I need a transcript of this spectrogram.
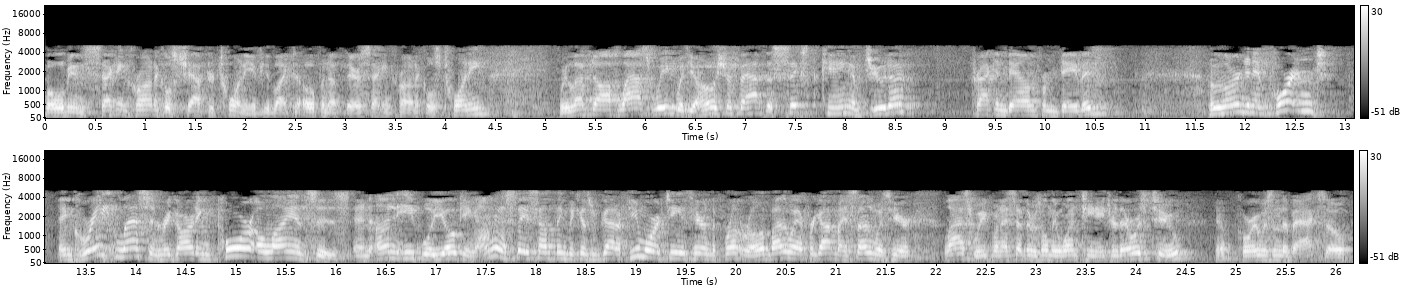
Well, we'll be in 2 Chronicles chapter 20, if you'd like to open up there. 2 Chronicles 20. We left off last week with Jehoshaphat, the sixth king of Judah, tracking down from David, who learned an important and great lesson regarding poor alliances and unequal yoking. I'm going to say something because we've got a few more teens here in the front row. And by the way, I forgot my son was here last week when I said there was only one teenager. There was two. You know, Corey was in the back, so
